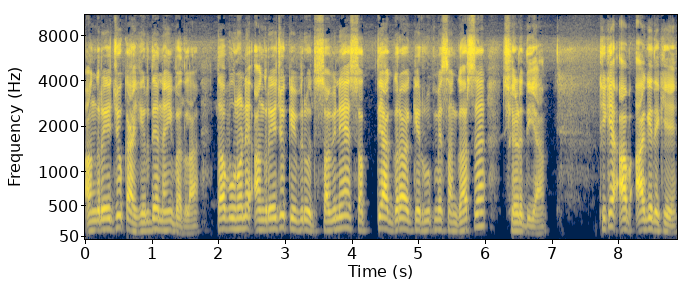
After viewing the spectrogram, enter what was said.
अंग्रेज़ों का हृदय नहीं बदला। तब उन्होंने अंग्रेज़ों के विरुद्ध सविनय सत्याग्रह के रूप में संघर्ष छेड़ दिया। ठीक है, अब आगे देखिए।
